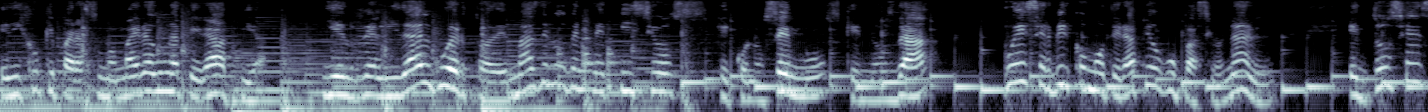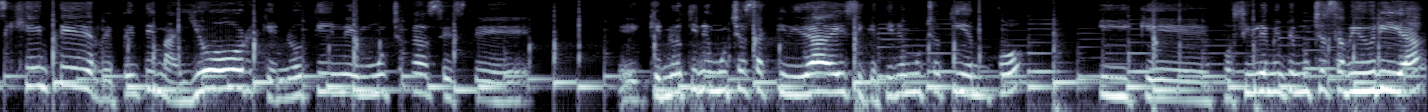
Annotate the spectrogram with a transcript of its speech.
que dijo que para su mamá era una terapia. Y en realidad el huerto, además de los beneficios que conocemos, que nos da, puede servir como terapia ocupacional. Entonces, gente de repente mayor, que no tiene muchas, este, eh, que no tiene muchas actividades y que tiene mucho tiempo, y que posiblemente mucha sabiduría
